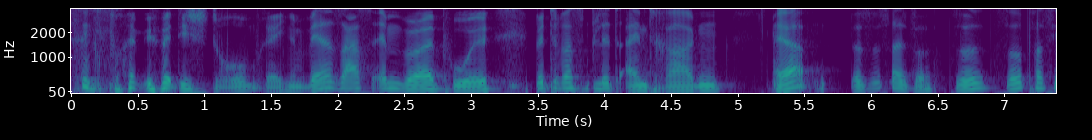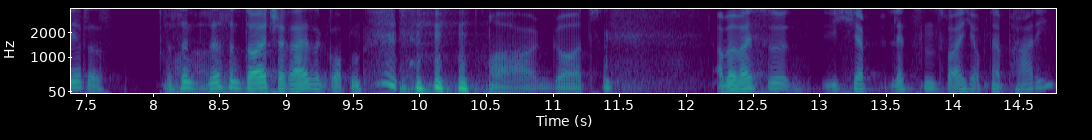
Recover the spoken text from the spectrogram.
Vor allem über die Stromrechnung. Wer saß im Whirlpool? Bitte was Split eintragen. Ja, das ist halt so. So, so passiert das. Das sind, das sind deutsche Reisegruppen. Oh Gott. Aber weißt du, ich habe letztens war ich auf einer Party.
